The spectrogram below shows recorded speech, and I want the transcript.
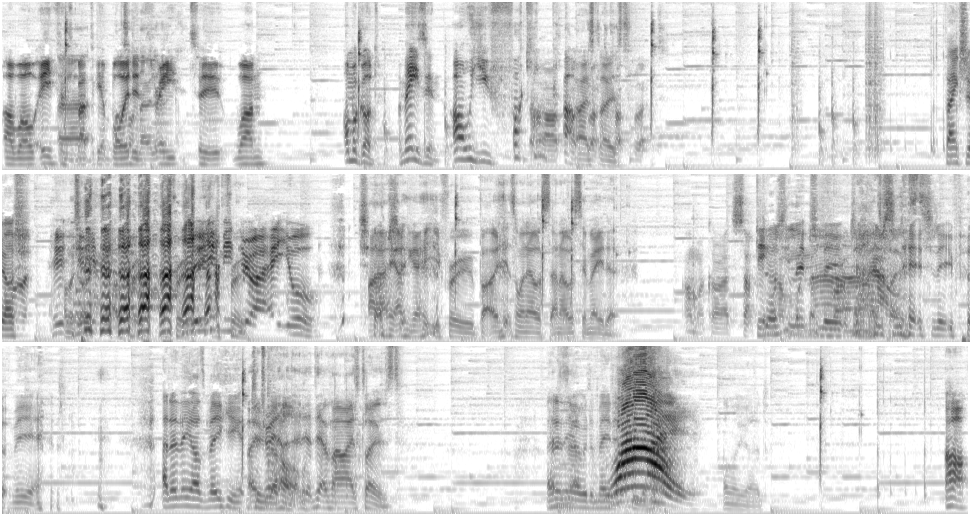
Oh well, Ethan's Uh, about to get bullied in what's on three, two, one. Oh my god, amazing! Oh, you fucking Oh, cunt. top Thanks, Josh. Who, I who, who through, through, hit me through. through? I hate you all. Josh, I, I think I hit you through, but I hit someone else and I also made it. Oh my god, suck Dick. Josh Oh literally, Josh Wow. literally put me in. I don't think I was making it I to did the hole. I did have my eyes closed. I don't think I would have made it. Why? Oh my god. Oh.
